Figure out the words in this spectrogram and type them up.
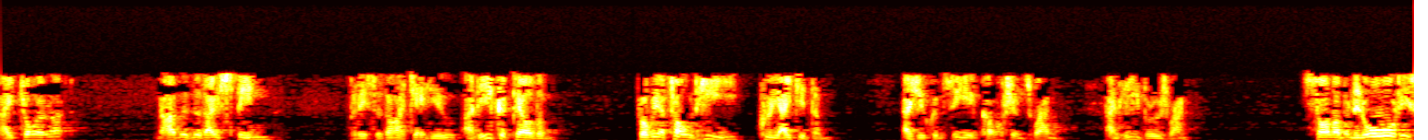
They toil not, neither do they spin. But he says, I tell you, and he could tell them, for we are told he created them as you can see in Colossians 1 and Hebrews 1. Solomon in all his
